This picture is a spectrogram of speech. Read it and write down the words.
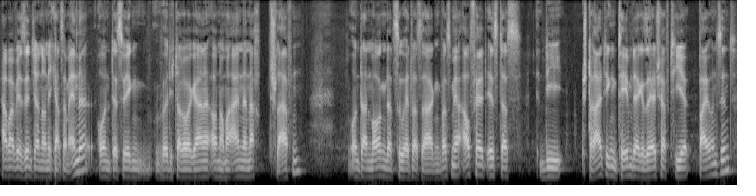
Aber wir sind ja noch nicht ganz am Ende und deswegen würde ich darüber gerne auch noch mal eine Nacht schlafen und dann morgen dazu etwas sagen. Was mir auffällt, ist, dass die streitigen Themen der Gesellschaft hier bei uns sind.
